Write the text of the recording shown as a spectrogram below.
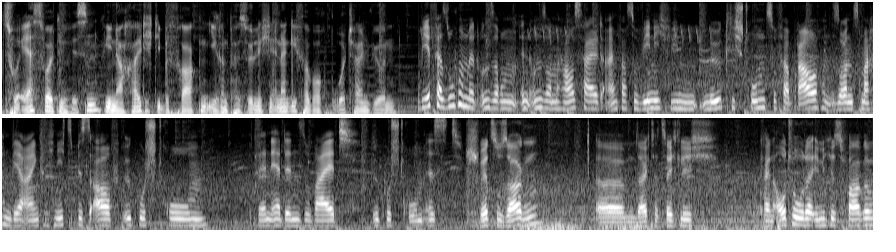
Zuerst wollten wir wissen, wie nachhaltig die Befragten ihren persönlichen Energieverbrauch beurteilen würden. Wir versuchen mit unserem, in unserem Haushalt einfach so wenig wie möglich Strom zu verbrauchen. Sonst machen wir eigentlich nichts bis auf Ökostrom, wenn er denn soweit Ökostrom ist. Schwer zu sagen. Ähm, da ich tatsächlich kein Auto oder ähnliches fahre.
